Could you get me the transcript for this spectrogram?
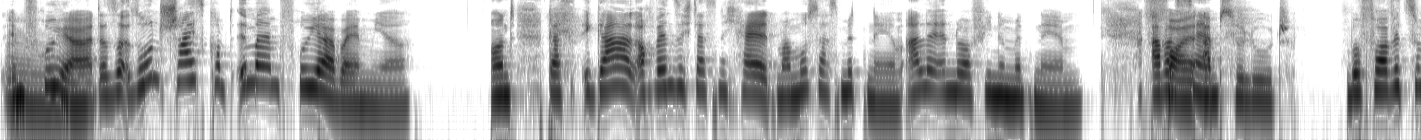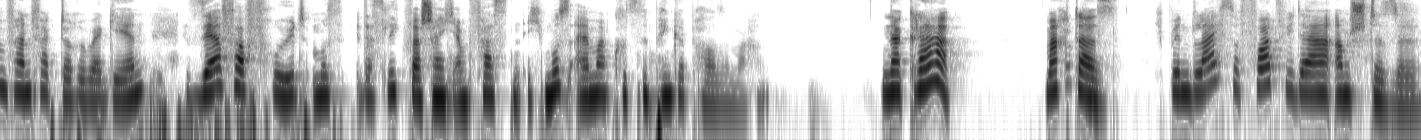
im Mm. Frühjahr. Das, so ein Scheiß kommt immer im Frühjahr bei mir. Und das, egal, auch wenn sich das nicht hält, man muss das mitnehmen. Alle Endorphine mitnehmen. Aber voll, Sam, absolut. Bevor wir zum Fun Fact darüber gehen, sehr verfrüht, muss, das liegt wahrscheinlich am Fasten. Ich muss einmal kurz eine Pinkelpause machen. Na klar, mach das. Ich bin gleich sofort wieder am Stissel.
